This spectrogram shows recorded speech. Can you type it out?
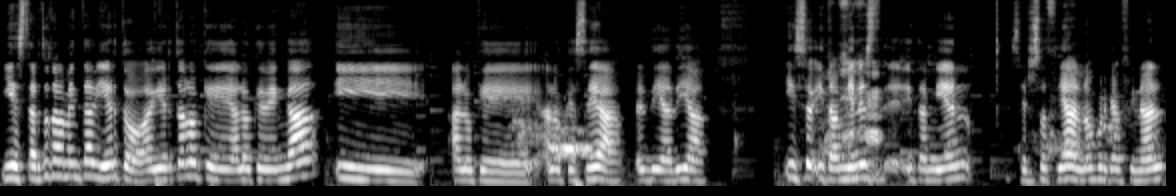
y estar totalmente abierto, abierto a lo que, a lo que venga y a lo que, a lo que sea el día a día. Y, y también, es, y también ser social, ¿no? Porque al final,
